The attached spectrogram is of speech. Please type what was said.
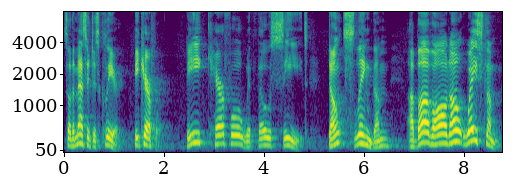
So the message is clear be careful. Be careful with those seeds. Don't sling them. Above all, don't waste them.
